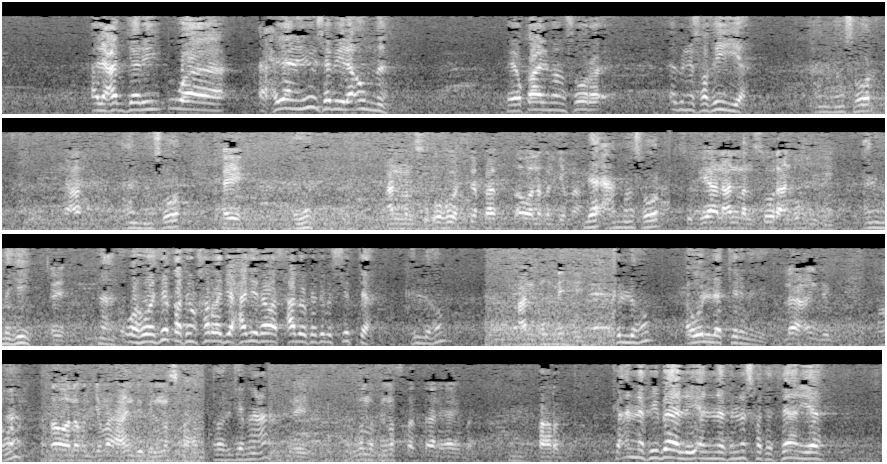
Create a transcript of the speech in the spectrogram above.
العبدري وأحيانا ينسب إلى أمه. فيقال منصور ابن صفية. عن منصور؟ نعم. عن منصور؟ إيه. أيوه عن منصور. وهو الثقة روى له الجماعة. لا عن منصور. سفيان عن منصور عن أمه. عن أمه. إيه. نعم. وهو ثقة خرج حديثه أصحاب الكتب الستة. كلهم؟ عن أمه. كلهم؟ أو إلا الترمذي؟ لا عندي؟ روى له الجماعة عندي في النسخة أو الجماعة؟ إيه. أظن في النسخة الثانية أيضا. نعم. قارب كأن في بالي أن في النسخة الثانية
